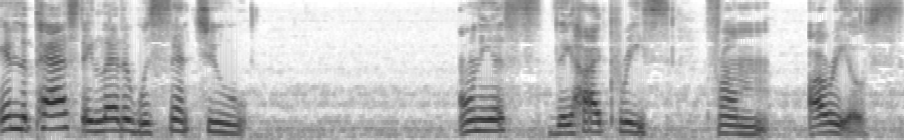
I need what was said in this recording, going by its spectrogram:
In the past, a letter was sent to Onias, the high priest, from Arios,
